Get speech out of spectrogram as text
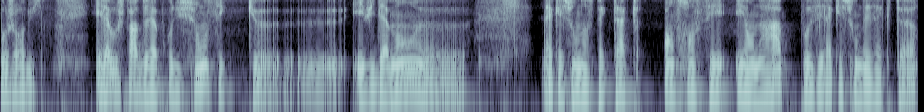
aujourd'hui. Et là où je parle de la production, c'est que évidemment la question d'un spectacle en français et en arabe posait la question des acteurs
